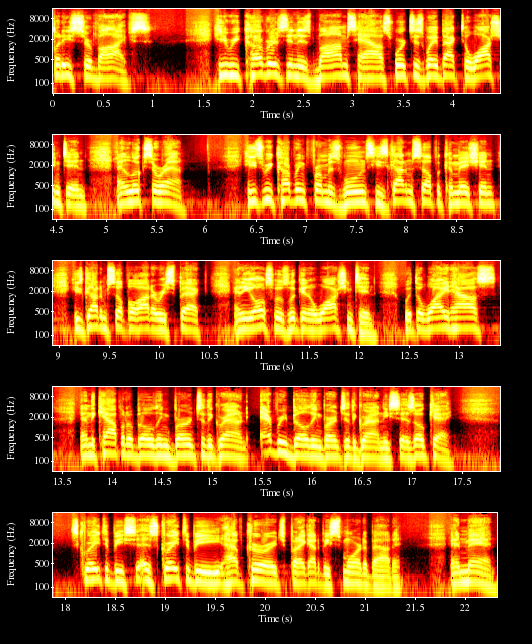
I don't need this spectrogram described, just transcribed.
but he survives. He recovers in his mom's house, works his way back to Washington, and looks around. He's recovering from his wounds. He's got himself a commission. He's got himself a lot of respect. And he also is looking at Washington with the White House and the Capitol building burned to the ground. Every building burned to the ground. He says, "Okay, it's great to be it's great to be have courage, but I got to be smart about it." And man,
